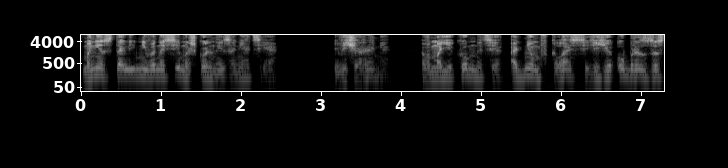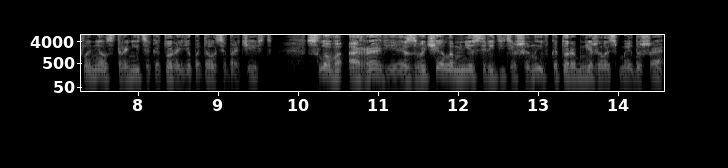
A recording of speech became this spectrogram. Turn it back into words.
Мне стали невыносимы школьные занятия. Вечерами в моей комнате, а днем в классе ее образ заслонял страницы, которые я пытался прочесть. Слово «Аравия» звучало мне среди тишины, в котором нежилась моя душа,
